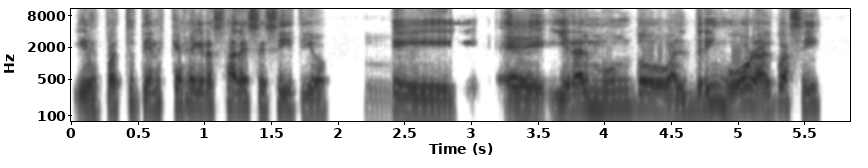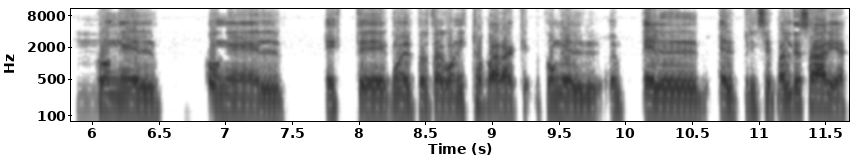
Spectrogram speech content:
Y después tú tienes que regresar a ese sitio uh. y eh, ir al mundo, al Dream World, algo así, con mm. el, con el, este, con el protagonista para que, con el, el, el principal de esa área,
